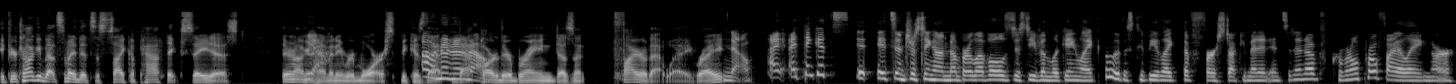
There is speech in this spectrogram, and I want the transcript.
if you're talking about somebody that's a psychopathic sadist, they're not going to yeah. have any remorse because oh, that, no, no, that no. part of their brain doesn't fire that way, right? No, I, I think it's it, it's interesting on number levels. Just even looking like, oh, this could be like the first documented incident of criminal profiling, or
